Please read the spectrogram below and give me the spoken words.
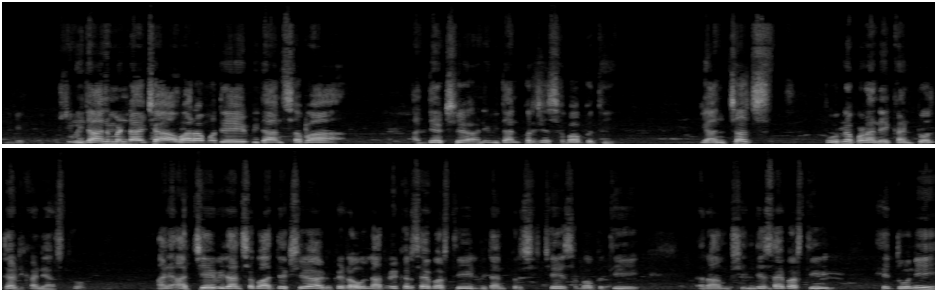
म्हणजे विधानमंडळाच्या आवारामध्ये विधानसभा अध्यक्ष आणि विधान परिषद सभापती यांचाच पूर्णपणाने कंट्रोल त्या ठिकाणी असतो. आणि आजचे विधानसभा अध्यक्ष ॲडव्होकेट राहुल नार्वेकर साहेब असतील विधान परिषदेचे सभापती राम शिंदे साहेब असतील हे दोन्ही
